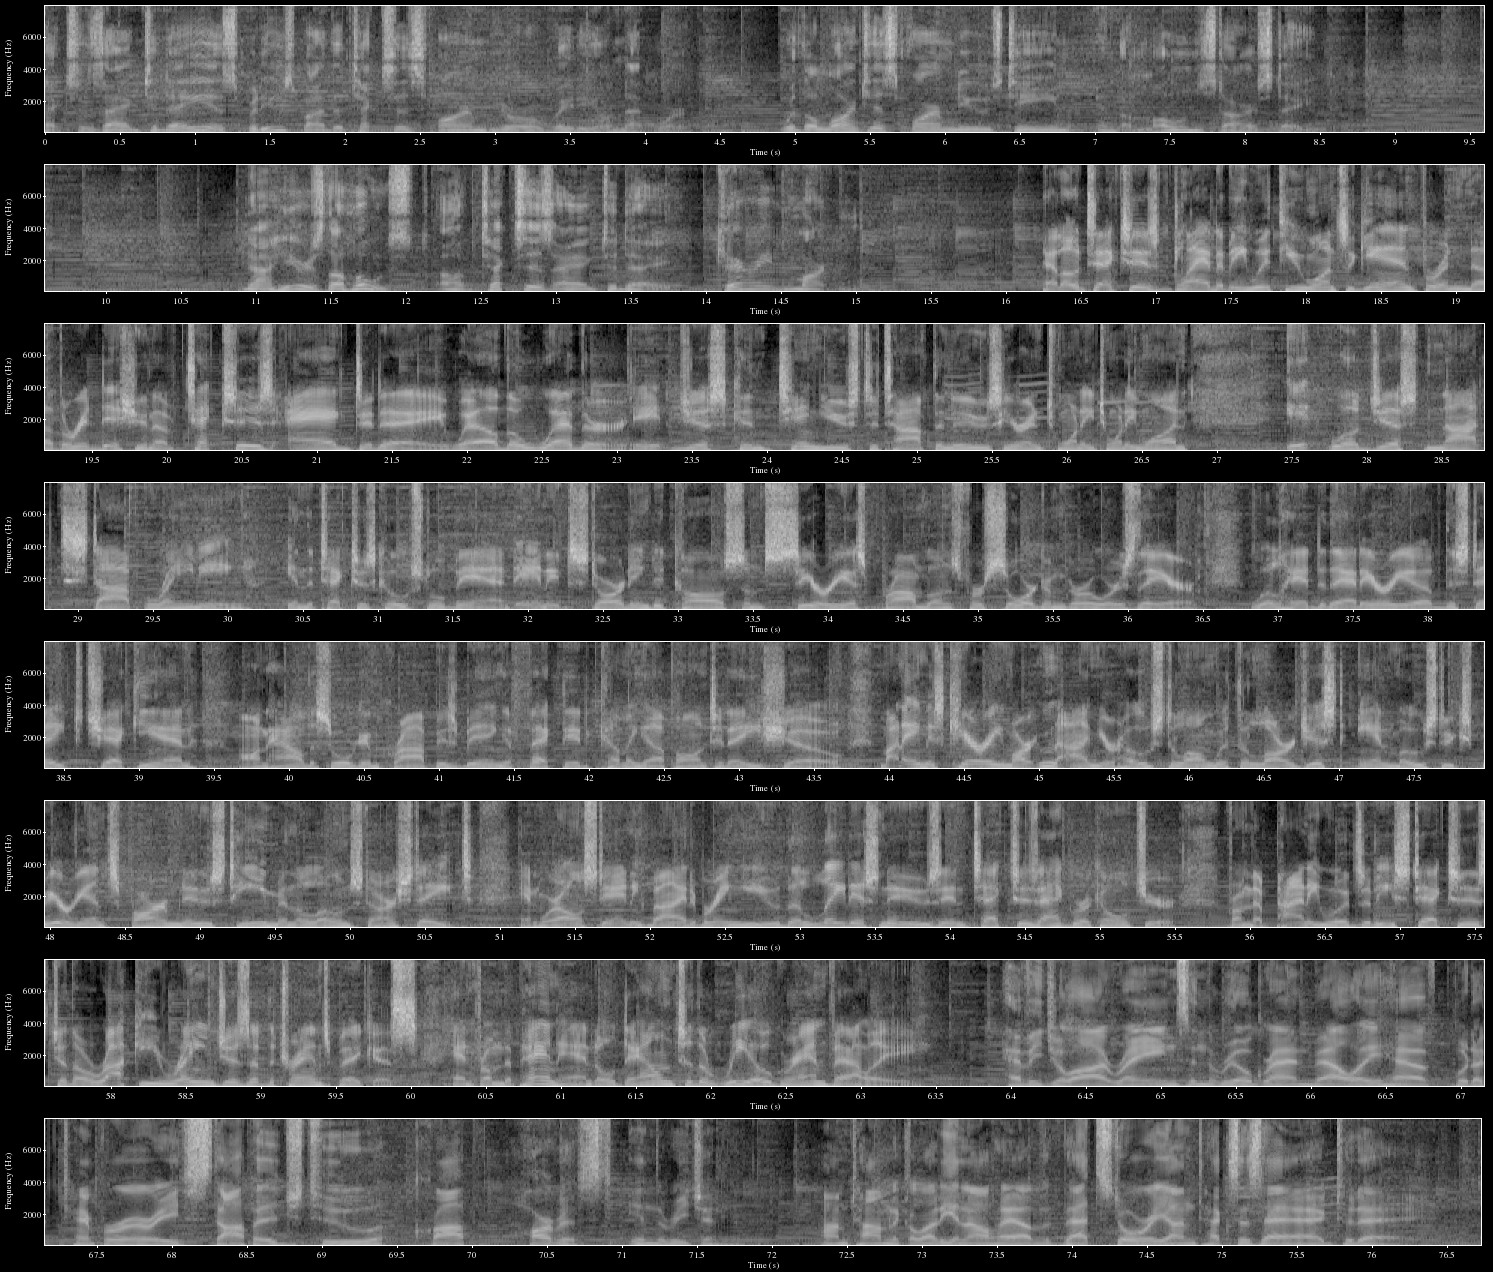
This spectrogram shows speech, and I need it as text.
Texas Ag Today is produced by the Texas Farm Bureau Radio Network, with the largest farm news team in the Lone Star State. Now, here's the host of Texas Ag Today, Carey Martin. Hello, Texas. Glad to be with you once again for another edition of Texas Ag Today. Well, the weather, it just continues to top the news here in 2021 it will just not stop raining in the Texas coastal bend, and it's starting to cause some serious problems for sorghum growers there. We'll head to that area of the state to check in on how the sorghum crop is being affected coming up on today's show. My name is Carey Martin. I'm your host, along with the largest and most experienced farm news team in the Lone Star State, and we're all standing by to bring you the latest news in Texas agriculture from the piney woods of East Texas to the rocky ranges of the Trans Pecos and from the Panhandle down to the Rio Grande Valley. Heavy July rains in the Rio Grande Valley have put a temporary stoppage to crop harvest in the region. I'm Tom Nicoletti, and I'll have that story on Texas Ag today.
